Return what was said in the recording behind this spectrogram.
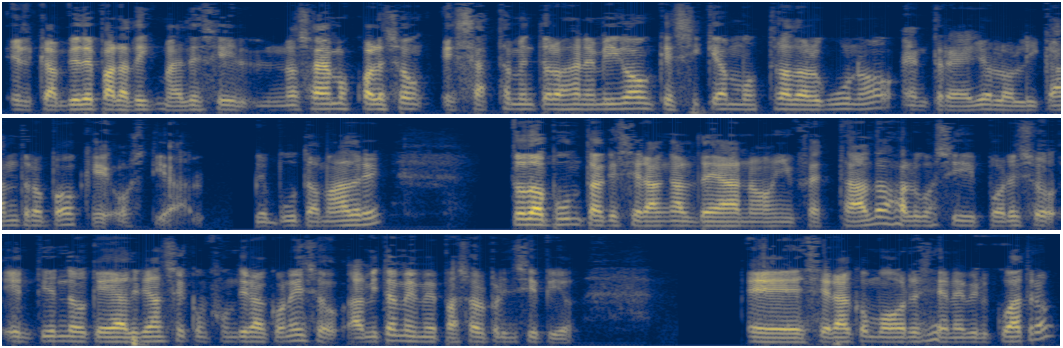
el cambio de paradigma. Es decir, no sabemos cuáles son exactamente los enemigos, aunque sí que han mostrado algunos, entre ellos los licántropos, que, hostia, de puta madre. Todo apunta a que serán aldeanos infectados, algo así. Por eso entiendo que Adrián se confundirá con eso. A mí también me pasó al principio. Eh, será como Resident Evil 4.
